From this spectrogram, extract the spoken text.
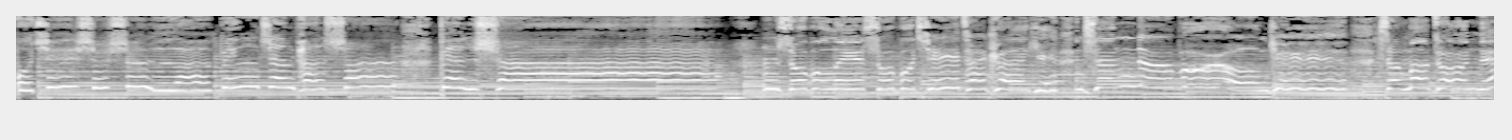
我其实是了并肩攀山变傻说不离，说不弃，才可以，真的不容易。这么多年，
